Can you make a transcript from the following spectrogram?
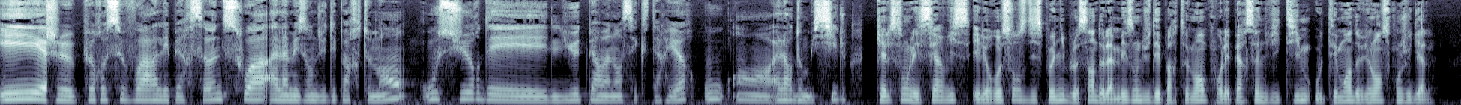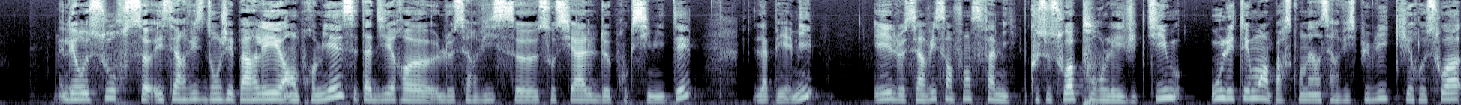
et je peux recevoir les personnes soit à la maison du département ou sur des lieux de permanence extérieure ou à leur domicile. Quels sont les services et les ressources disponibles au sein de la maison du département pour les personnes victimes ou témoins de violences conjugales? Les ressources et services dont j'ai parlé en premier, c'est-à-dire euh, le service euh, social de proximité, la PMI, et le service enfance-famille, que ce soit pour les victimes ou les témoins, parce qu'on est un service public qui reçoit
